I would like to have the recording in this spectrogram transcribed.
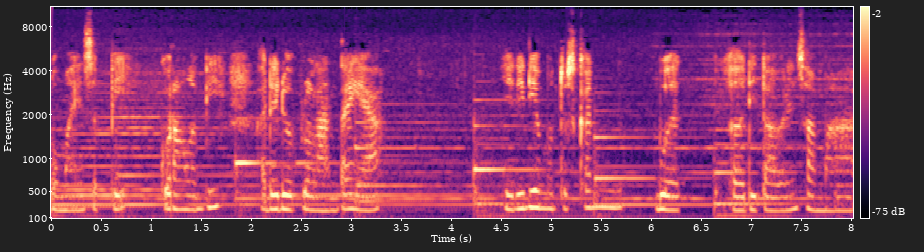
lumayan sepi. Kurang lebih ada 20 lantai ya. Jadi dia memutuskan buat uh, ditawarin sama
